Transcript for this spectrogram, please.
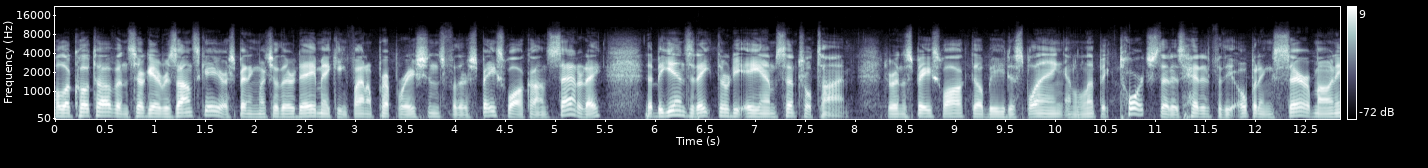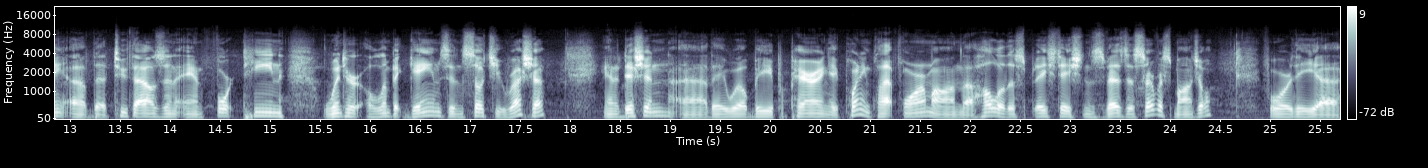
Oleg Kotov and Sergei Ryazanskiy are spending much of their day making final preparations for their spacewalk on Saturday that begins at 8:30 a.m. Central Time. During the spacewalk, they'll be displaying an Olympic torch that is headed for the opening ceremony of the 2014 Winter Olympic Games in Sochi, Russia. In addition, uh, they will be preparing a pointing platform on the hull of the space station's Zvezda service module for the uh,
